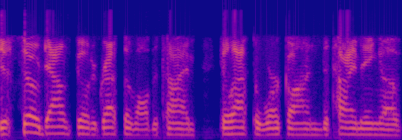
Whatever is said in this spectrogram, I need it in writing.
just so downfield aggressive all the time. He'll have to work on the timing of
